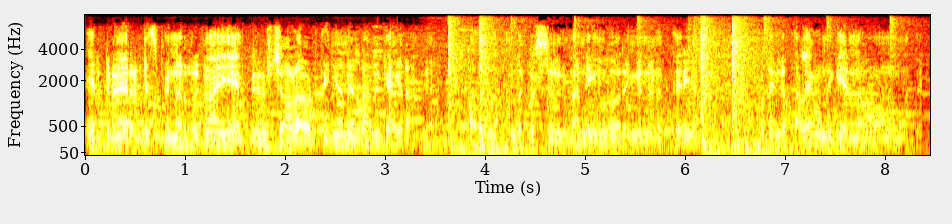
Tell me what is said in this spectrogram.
ஏற்கனவே ரெண்டு ஸ்பின்னர் இருக்கான் ஏன் பியூஷ் சாவ்லா எடுத்தீங்கன்னு எல்லாரும் கேட்குறாங்க அது அந்த கொஸ்டினுக்கு தான் நீங்களும் வரீங்கன்னு எனக்கு தெரியும். பட் எங்கள் தலைவனுக்கு என்ன வேணும்னு தெரியும்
